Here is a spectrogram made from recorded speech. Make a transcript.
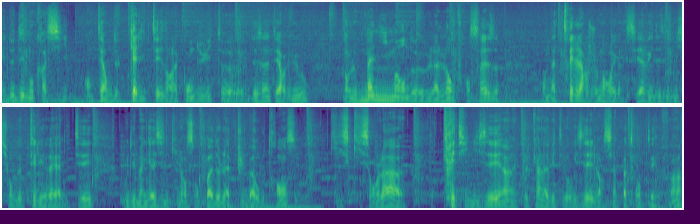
et de démocratie en termes de qualité dans la conduite euh, des interviews, dans le maniement de la langue française. On a très largement régressé avec des émissions de télé-réalité ou des magazines qui n'en sont pas, de la pub à outrance, qui sont là pour crétiniser. hein. Quelqu'un l'avait théorisé, l'ancien patron de TF1.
